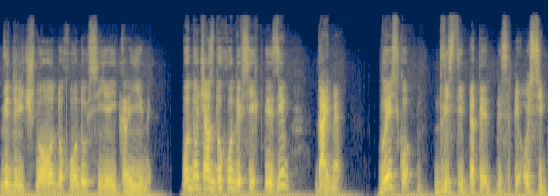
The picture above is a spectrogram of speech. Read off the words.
від річного доходу всієї країни. Водночас доходи всіх князів дайме близько 250 осіб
